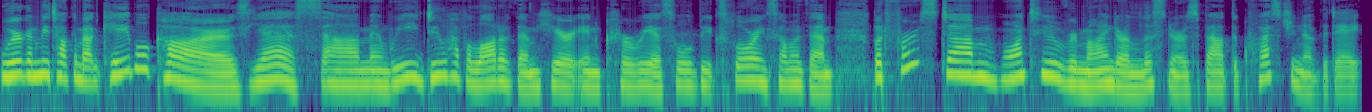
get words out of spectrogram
We're going to be talking about cable cars. Yes. Um, and we do have a lot of them here in Korea. So we'll be exploring some of them. But first, um, want to remind our listeners about the question of the day.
